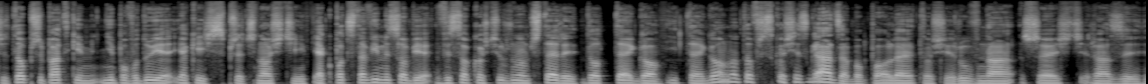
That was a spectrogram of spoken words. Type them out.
czy to przypadkiem nie powoduje jakiejś sprzeczności. Jak podstawimy sobie wysokość równą 4 do tego i tego, no to wszystko się zgadza, bo pole to się równa 6 razy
